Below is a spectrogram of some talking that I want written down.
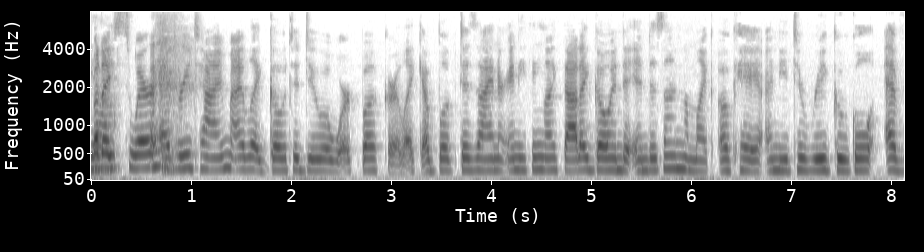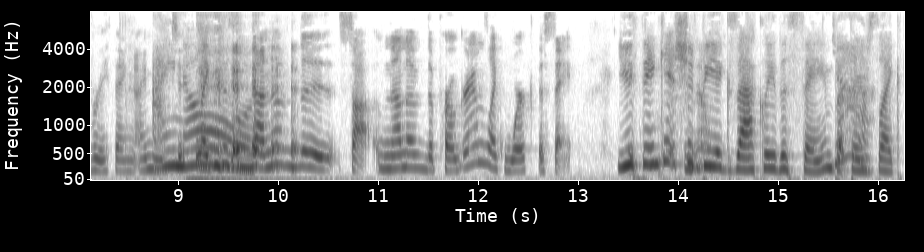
But I swear, every time I like go to do a workbook or like a book design or anything like that, I go into InDesign. And I'm like, okay, I need to re-Google everything. I need I to like 'cause know. none of the so- none of the programs like work the same. You think it should be exactly the same, but there's like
